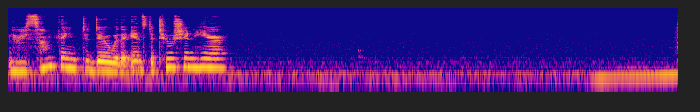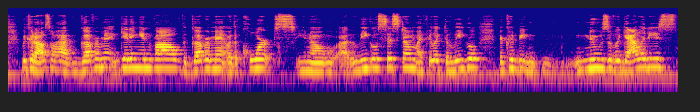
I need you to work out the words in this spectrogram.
there is something to do with an institution here. We could also have government getting involved, the government or the courts, you know, uh, the legal system. I feel like the legal, there could be news of legalities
